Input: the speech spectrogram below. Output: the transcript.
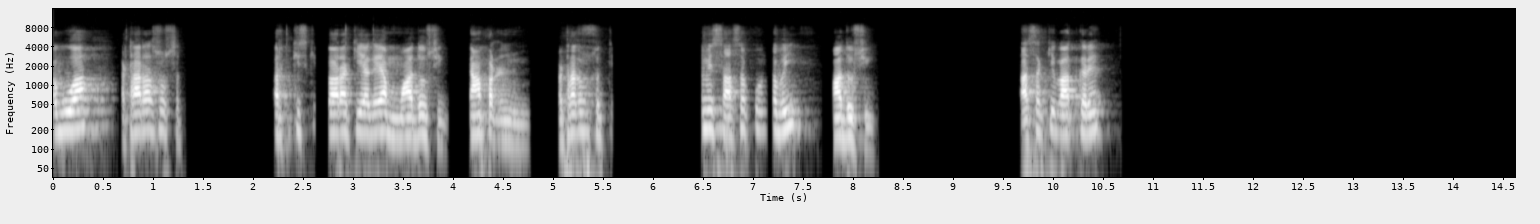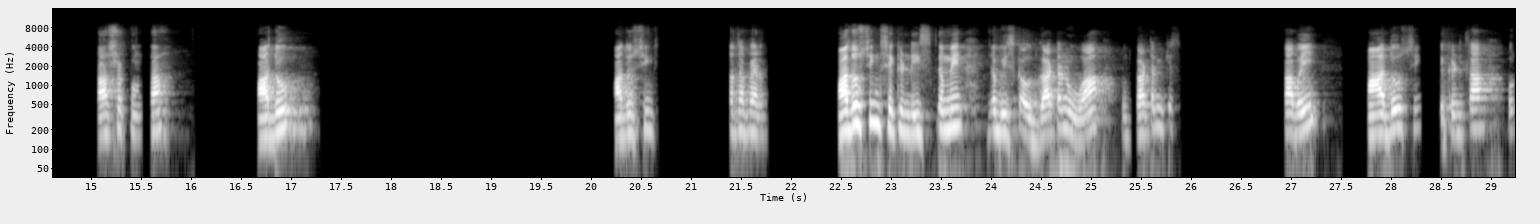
कब हुआ? अठारह और किसके द्वारा किया गया? माधव सिंह। यहाँ पर अठारह में शासक कौन था भाई? माधव सिंह। शासक की बात करें। शासक कौन था? माधव। माधव सिंह। माधव सिंह सेकंड। इस समय जब इसका उद्घाटन हुआ, उद्घाटन था भाई? माधव सिंह सेकंड था और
